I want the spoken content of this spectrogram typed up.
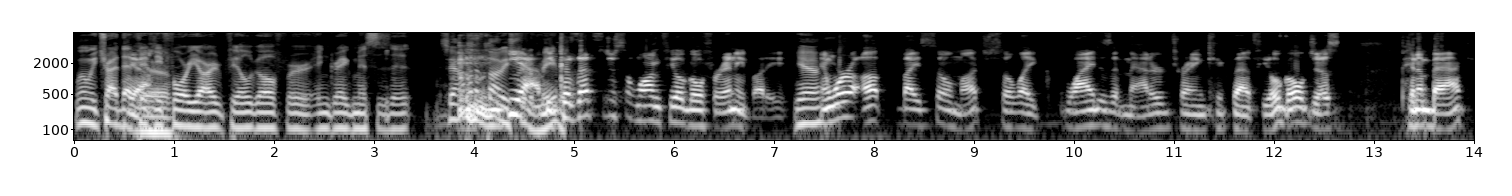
When we tried that Yeah. 54 yard field goal for and Greg misses it. see, I would have thought he should Yeah, have made because it. that's just a long field goal for anybody. Yeah, And we're up by so much. So, like, why does it matter try and kick that field goal? Just pin them back.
